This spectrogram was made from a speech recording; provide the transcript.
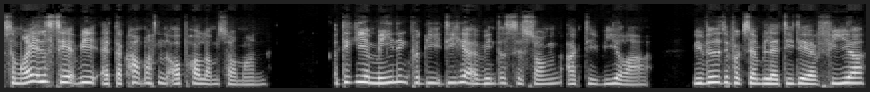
som regel ser vi, at der kommer sådan en ophold om sommeren. Og det giver mening, fordi de her er vintersæsonagtige virarer. Vi ved det for eksempel, at de der fire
